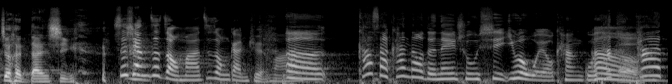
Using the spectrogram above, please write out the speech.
就很担心。是像这种吗？这种感觉吗？呃，卡萨看到的那一出戏，因为我有看过，嗯。他他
